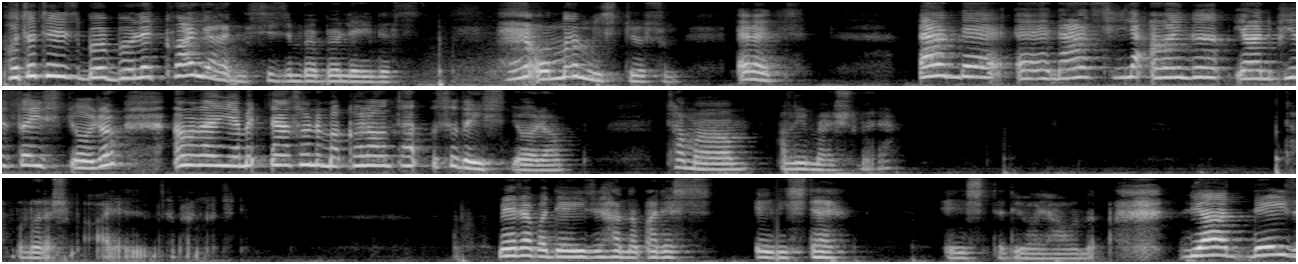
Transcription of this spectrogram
patates böyle börek var ya hani sizin böyle böreğiniz. He ondan mı istiyorsun? Evet. Ben de e, Nancy ile aynı yani pizza istiyorum. Ama ben yemekten sonra makaron tatlısı da istiyorum. Tamam. Alayım ben şunları. Tamam bunları şimdi ailenize ben götüreyim. Merhaba Daisy Hanım. Ares enişte. Enişte diyor ya bana. Ya Daisy.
